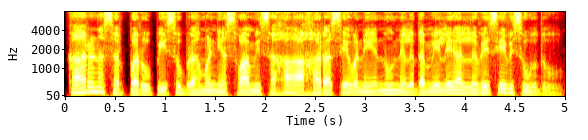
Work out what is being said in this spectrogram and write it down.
ಕಾರಣ ಸರ್ಪರೂಪಿ ಸುಬ್ರಹ್ಮಣ್ಯ ಸ್ವಾಮಿ ಸಹ ಆಹಾರ ಸೇವನೆಯನ್ನು ನೆಲದ ಮೇಲೆ ಅಲ್ಲವೇ ಸೇವಿಸುವುದು.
